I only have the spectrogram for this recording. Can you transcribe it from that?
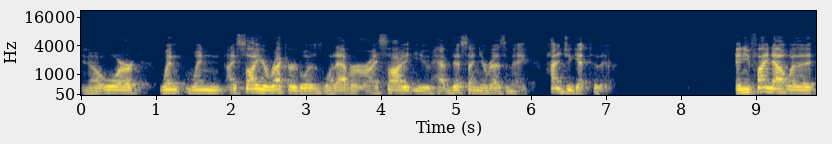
You know, or when when I saw your record was whatever, or I saw you have this on your resume, how did you get to there? And you find out whether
